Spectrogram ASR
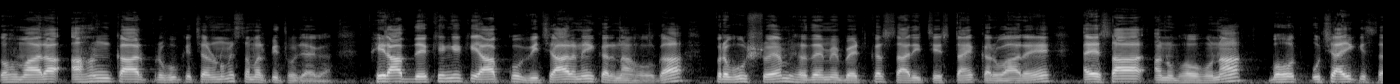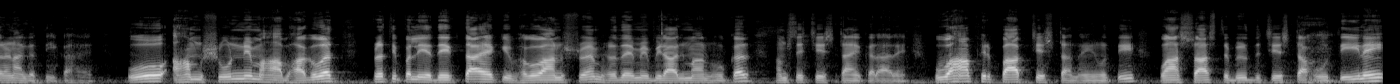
तो हमारा अहंकार प्रभु के चरणों में समर्पित हो जाएगा। फिर आप देखेंगे कि आपको विचार नहीं करना होगा प्रभु स्वयं हृदय में बैठकर सारी चेष्टाएँ करवा रहे हैं। ऐसा अनुभव होना बहुत ऊंचाई की शरणागति का है। वो अहम शून्य महाभागवत प्रतिपल ये देखता है कि भगवान स्वयं हृदय में विराजमान होकर हमसे चेष्टाएँ करा रहे हैं। वहाँ फिर पाप चेष्टा नहीं होती, वहाँ शास्त्र विरुद्ध चेष्टा होती ही नहीं,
